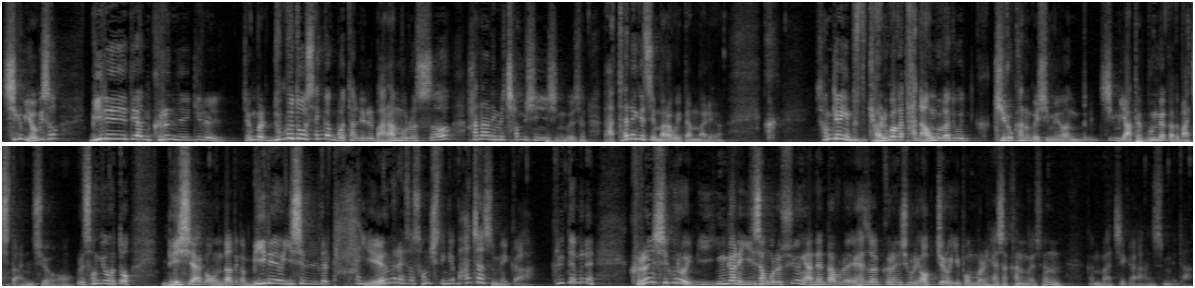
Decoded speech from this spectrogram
지금 여기서 미래에 대한 그런 얘기를 정말 누구도 생각 못할 일을 말함으로써 하나님의 참신이신 것을 나타내겠지 말하고 있단 말이에요. 그 성경이 무슨 결과가 다 나온 거 가지고 기록하는 것이면 지금 이 앞에 문맥과도 맞지도 않죠. 그리고 성경은 또 메시아가 온다든가 미래에 있을 일들 다 예언을 해서 성취된 게 많지 않습니까? 그렇기 때문에 그런 식으로 인간의 이성으로 수용이 안 된다고 해서 그런 식으로 억지로 이 본문을 해석하는 것은 맞지가 않습니다.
